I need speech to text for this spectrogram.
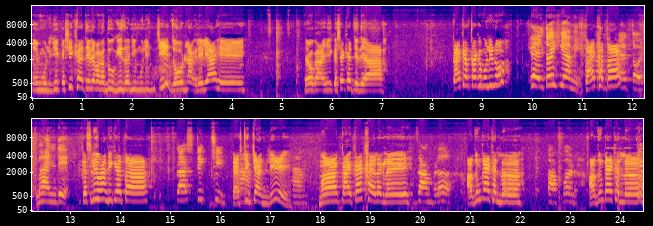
हे. मुलगी कशी खेळते ते बघा. दोघी जणी मुलींची जोड लागलेली आहे. हे बघा ही कशा खेळते द्या काय करता का मुलीनो? खेळतोय की आम्ही. काय खाता? भांडे. कसली भांडी खेळता? प्लास्टिकची. प्लॅस्टिकची आणली? हा. मग काय काय खायला लागलंय? जांभळं. अजून काय खाल्लं? पापड. अजून काय खाल्लं?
